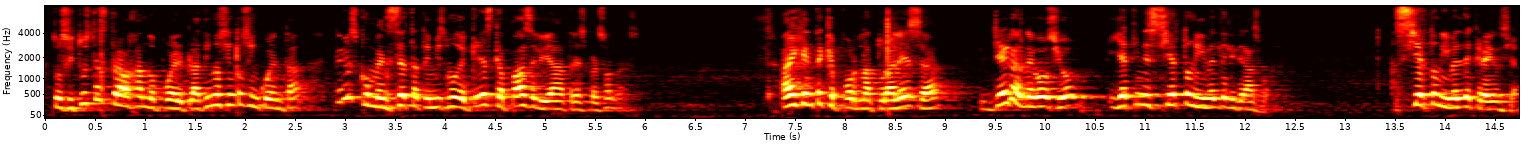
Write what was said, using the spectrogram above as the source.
Entonces, si tú estás trabajando por el platino 150, debes convencerte a ti mismo de que eres capaz de liderar a tres personas. Hay gente que por naturaleza llega al negocio y ya tiene cierto nivel de liderazgo, cierto nivel de creencia.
